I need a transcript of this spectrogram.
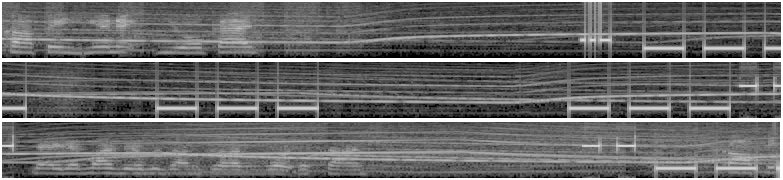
Copy. Unit. You okay? Negative. My viewer's on driving board this time. Copy.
